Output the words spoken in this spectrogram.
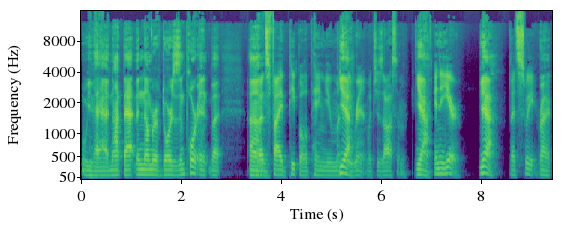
we've had. Not that the number of doors is important, but Well, um, that's five people paying you monthly Yeah. rent, which is awesome. yeah, In a year. yeah. That's sweet. Right.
